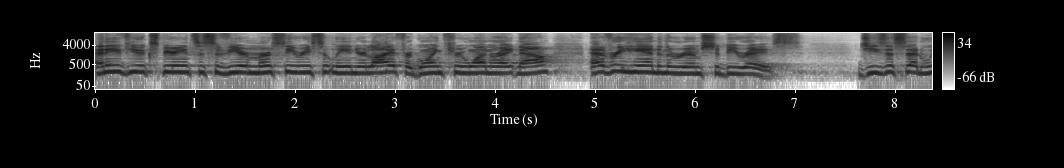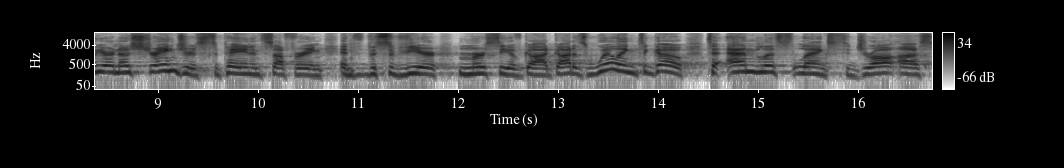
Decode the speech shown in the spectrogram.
Any of you experienced a severe mercy recently in your life or going through one right now? Every hand in the room should be raised. Jesus said, We are no strangers to pain and suffering and the severe mercy of God. God is willing to go to endless lengths to draw us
